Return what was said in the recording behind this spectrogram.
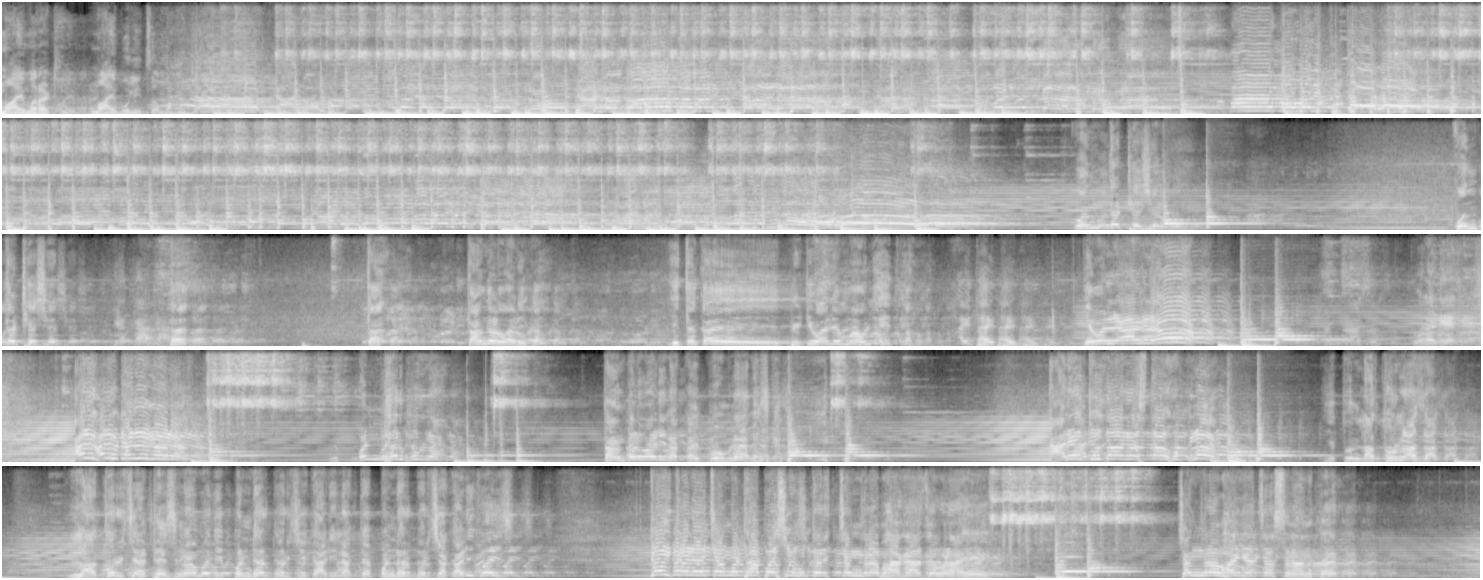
माय मराठी माय बोलीचं महा कोणतं ठेशन कोणतं हं? ता- तांदळवाडी का? इथं काय पिटीवाले माऊली आहेत का? हो? ते म्हणले तोडायचं. अरे कुठे? मी पंढरपूरला. तांदळवाडीला काय का? अरे तुझा रस्ता हुकला. इथून लातूरला जा. लातूरच्या ठेसनामध्ये पंढरपूरची गाडी लागते. पंढरपूरच्या गाडीत पाहिजे कैकड्याच्या मठापाशी उतर चंद्रभागा जवळ आहे. चंद्रभागेचं स्नान कर.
